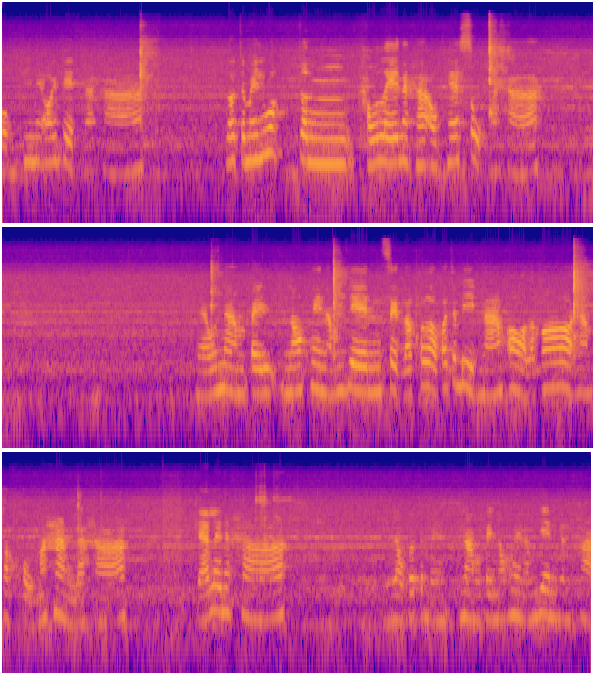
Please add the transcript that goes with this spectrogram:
ผมที่ไม่อ้อยเด็ดนะคะ เราจะไม่ลวกจนเขาเละนะคะ เอาแค่สุกนะคะ แล้วนำไปน็อกในน้ำเย็น เสร็จแล้วเราก็จะบีบน้ำออกแล้วก็นำผักขมมาหั่นนะคะ แก๊สเลยนะคะ เราก็จะไปนำไปน็อกในน้ำเย็นกันค่ะ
